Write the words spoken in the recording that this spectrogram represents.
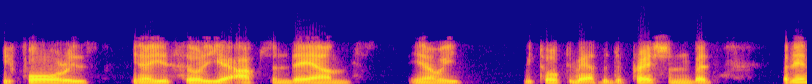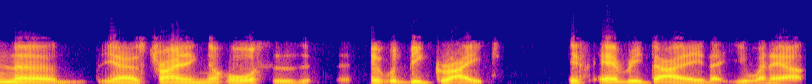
before, is you know, your sort of your ups and downs. You know, we we talked about the depression, but but in the you know, as training the horses, it, it would be great if every day that you went out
